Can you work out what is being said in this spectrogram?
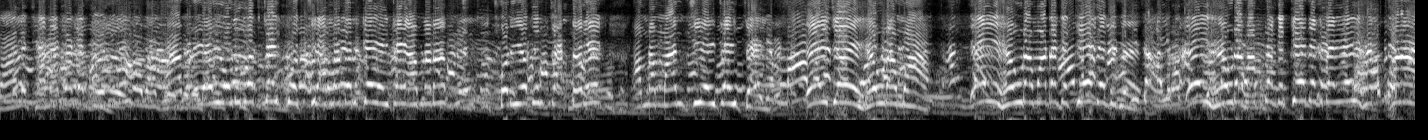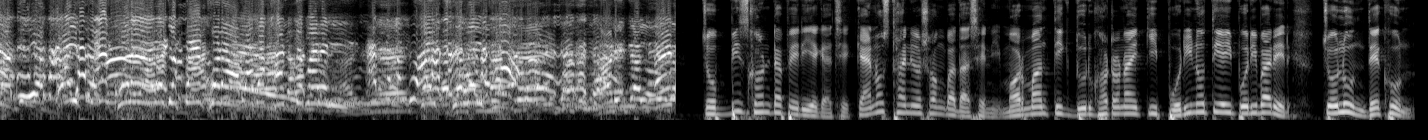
তাহলে ছেলেটাকে ধরো। আমরা এই অনুরোধটাই করছি আমাদেরকে এইটাই আপনারা ছড়িয়ে দিন চারধারে আমরা মানছি এইটাই চাই এই যে হেউড়া মা এই হেউড়া মাটাকে কে দেখবে এই হেউড়া বাপটাকে কে দেখবে এই হাত খোড়া এই পা খোড়া এই যে পা খোড়া বাবা খাটতে পারেনি সেই ছেলেই খায়। চব্বিশ ঘণ্টা পেরিয়ে গেছে। কেন স্থানীয় সংবাদ আসেনি? মর্মান্তিক দুর্ঘটনায় কি পরিণতি এই পরিবারের? চলুন দেখুন।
